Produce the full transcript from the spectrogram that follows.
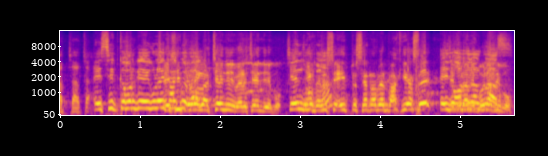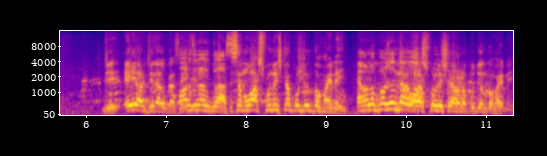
আচ্ছা আচ্ছা। এই সিট কভার কি এগুলোই থাকবে ভাই চেঞ্জ হবে চেঞ্জ হবে Change হবে না? একটু সে- সেটআপের বাকি আছে এই যে এগুলো আমি original বলে জি এই original glass Original glass। Wash পলিশটা পর্যন্ত হয় নাই। এখনও পর্যন্ত ওয়াশ ওয়াশ পলিশটা এখনও পর্যন্ত হয় নাই।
